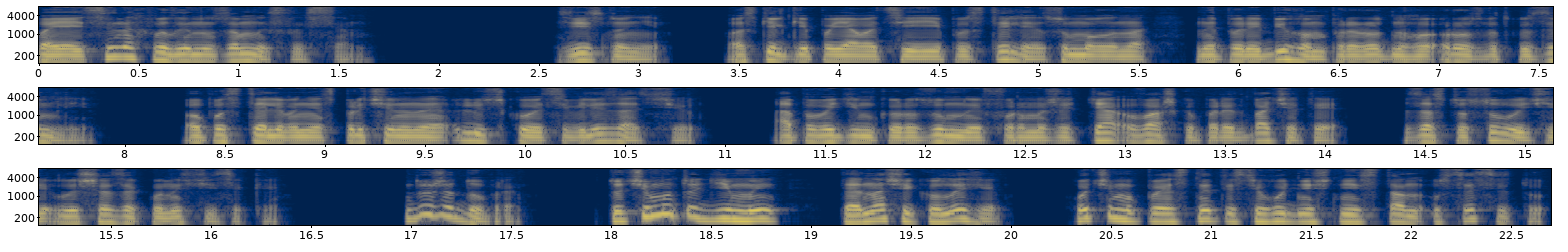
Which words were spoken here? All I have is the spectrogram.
Баяйси на хвилину замислився. Звісно, ні, оскільки поява цієї пустелі зумовлена не перебігом природного розвитку Землі, опустелювання спричинене людською цивілізацією, а поведінку розумної форми життя важко передбачити, застосовуючи лише закони фізики. Дуже добре. То чому тоді ми та наші колеги хочемо пояснити сьогоднішній стан Усесвіту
